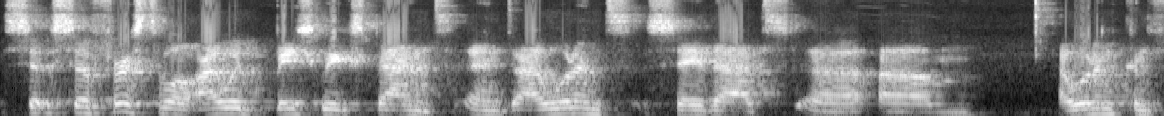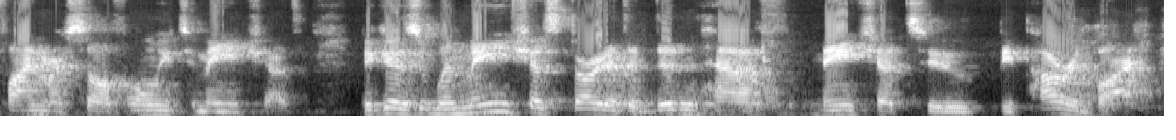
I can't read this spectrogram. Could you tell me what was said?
so, so first of all, I would basically expand, and I wouldn't say that. Uh, um, I wouldn't confine myself only to ManyChat because when ManyChat started, it didn't have ManyChat to be powered by.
